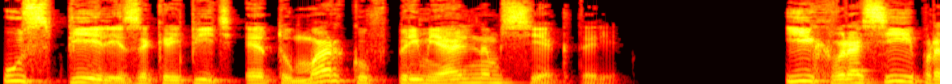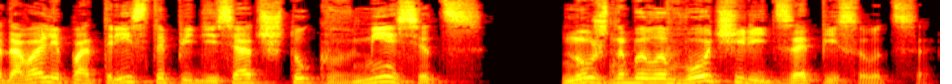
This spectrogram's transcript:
успели закрепить эту марку в премиальном секторе. Их в России продавали по 350 штук в месяц, нужно было в очередь записываться.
